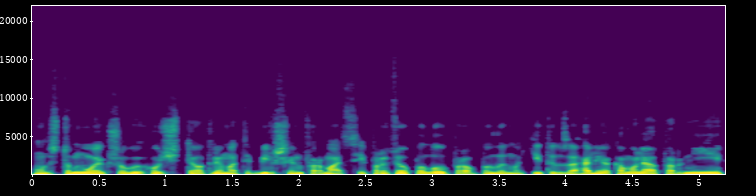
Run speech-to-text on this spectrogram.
Ось тому, якщо ви хочете отримати більше інформації про цю пилу, про пили макіти взагалі акумуляторні,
